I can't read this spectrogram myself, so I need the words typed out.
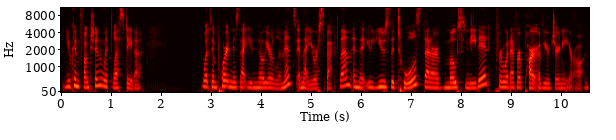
You can function with less data. What's important is that you know your limits and that you respect them and that you use the tools that are most needed for whatever part of your journey you're on.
